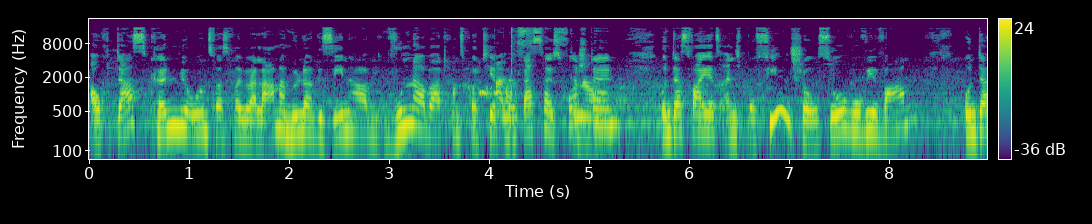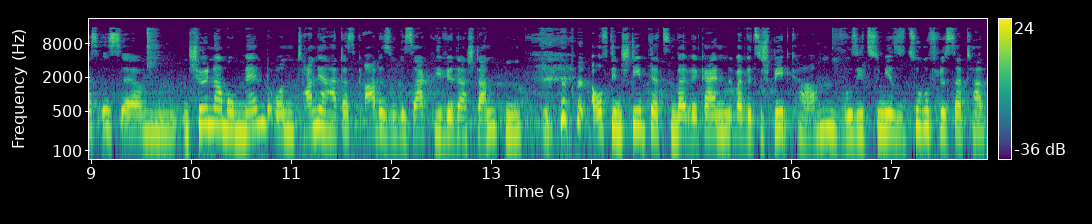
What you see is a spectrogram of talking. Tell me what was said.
auch das können wir uns, was wir bei Lana Müller gesehen haben, wunderbar transportiert Alles, am Plus-Size genau. vorstellen. Und das war jetzt eigentlich bei vielen Shows so, wo wir waren. Und das ist ähm, ein schöner Moment. Und Tanja hat das gerade so gesagt, wie wir da standen auf den Stehplätzen, weil wir, keinen, weil wir zu spät kamen, wo sie zu mir so zugeflüstert hat,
